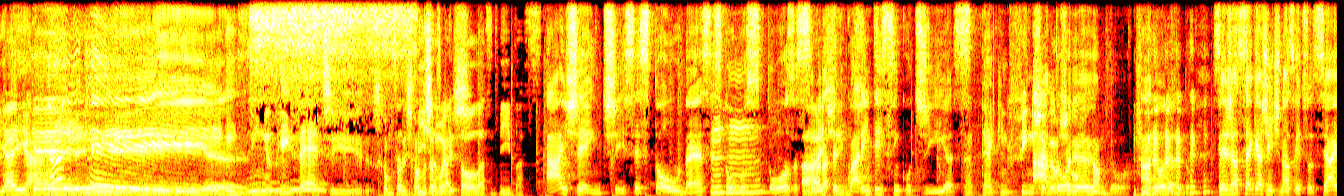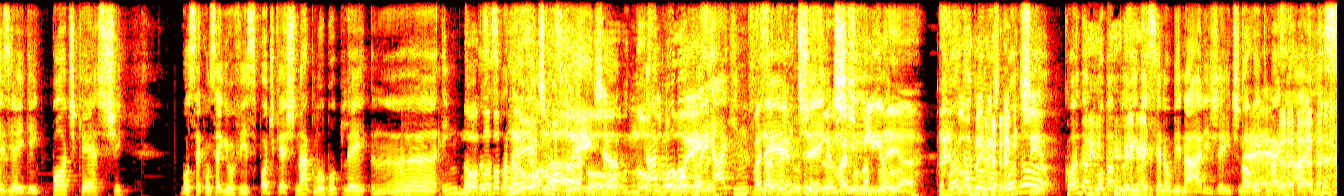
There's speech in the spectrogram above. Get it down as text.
E aí, E gay? aí, Gayzinhos, gaysetes. Como vocês estão, meus amores? baitolas, bibas. Ai, gente, sextou, né? Sextou Uhum. gostoso. Essa Ai, semana teve gente. 45 dias. Até que enfim chegamos, chegou o final. Adorando, adorando. Você já segue a gente nas redes sociais e aí, Gay Podcast. Você consegue ouvir esse podcast na Globoplay. Ah, em No todas as Globoplay, No plataformas. Globoplay, Thiago. No Na Globoplay. Globoplay. Ai, que inferno, Vai ser demitido. é masculino. Globoplay. Quando a, Globoplay vai te Globo, quando, quando a Globoplay vai ser não binário, gente. Não É. aguento mais raiz.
